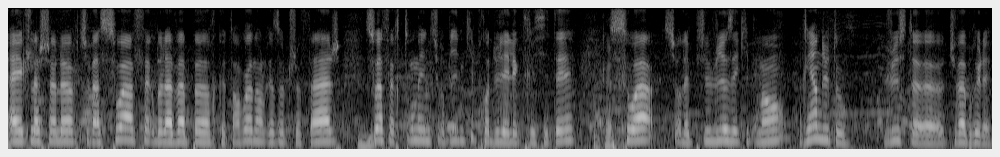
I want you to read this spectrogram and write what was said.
Avec la chaleur, tu vas soit faire de la vapeur que tu envoies dans le réseau de chauffage, mhm. soit faire tourner une turbine qui produit l'électricité, soit sur les plus vieux équipements, rien du tout. Juste, euh, tu vas brûler.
